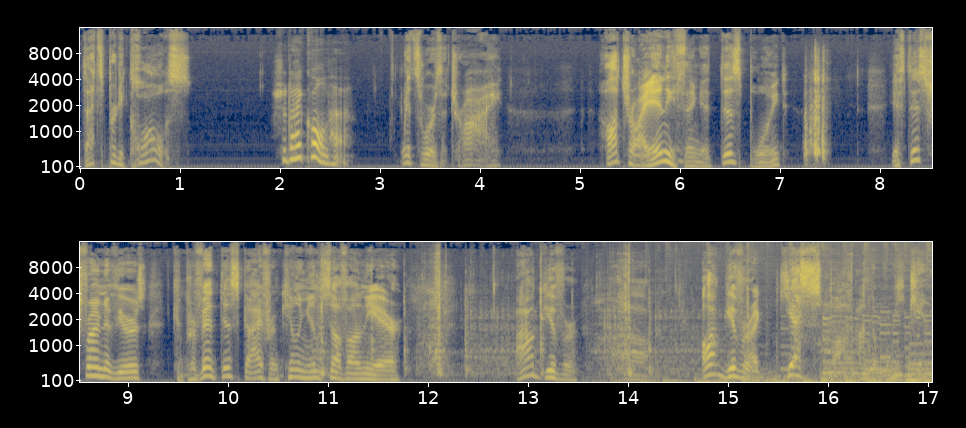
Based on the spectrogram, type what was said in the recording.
That's pretty close. Should I call her? It's worth a try. I'll try anything at this point. If this friend of yours can prevent this guy from killing himself on the air, I'll give her, uh, I'll give her a guest spot on the weekend.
